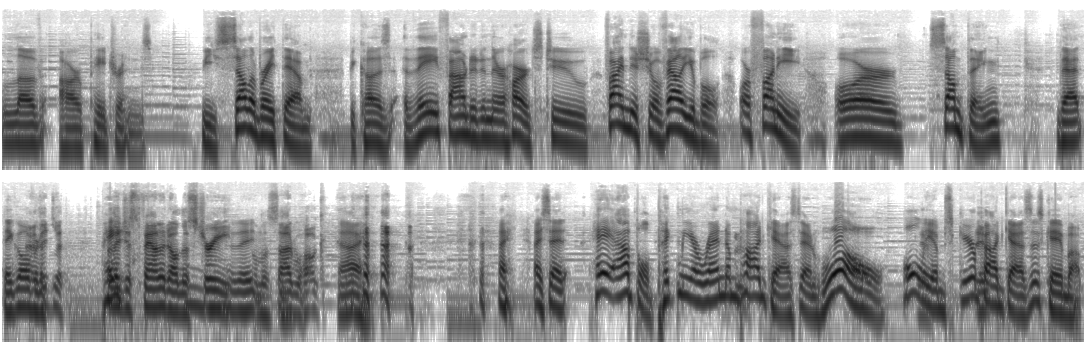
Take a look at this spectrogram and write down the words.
love our patrons. We celebrate them because they found it in their hearts to find this show valuable or funny or something that they go oh, over they, to. just, pay- they just found it on the mm, street, They- on the sidewalk. I, I, I said, Hey, Apple, pick me a random podcast. And whoa, holy Yeah. obscure They- podcast. This came up.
